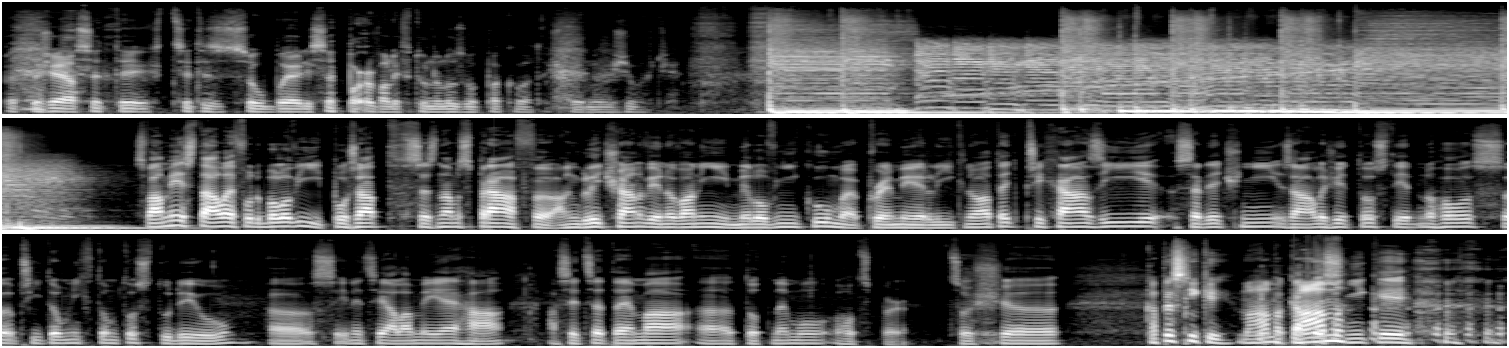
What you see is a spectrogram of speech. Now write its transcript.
protože já si ty, chci ty souboje, kdy se porvali v tunelu zopakovat ještě jednou v životě. S vámi je stále fotbalový pořad Seznam zpráv Angličan věnovaný milovníkům Premier League. No a teď přichází srdeční záležitost jednoho z přítomných v tomto studiu eh, s iniciálami JH a sice téma eh, Tottenhamu Hotspur, což eh, Kapesníky, mám, Kapesníky, mám.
